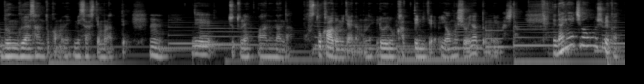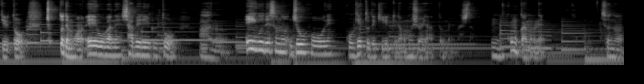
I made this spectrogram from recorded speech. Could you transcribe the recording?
文具屋さんとかもね、見させてもらって、うん。で、ちょっとね、あの、なんだ、ポストカードみたいなのもね、いろいろ買ってみて、いや、面白いなって思いました。で、何が一番面白いかっていうと、ちょっとでも英語がね、喋れると、あの、英語でその情報をね、こうゲットできるっていうのは面白いなって思いました。うん、今回もね、その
